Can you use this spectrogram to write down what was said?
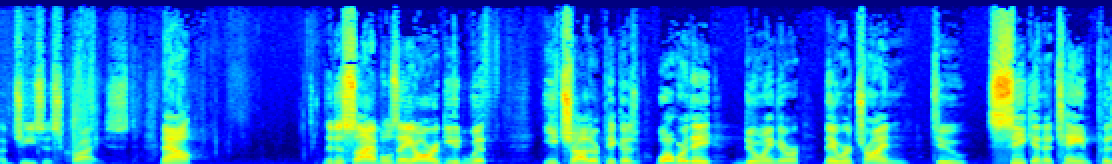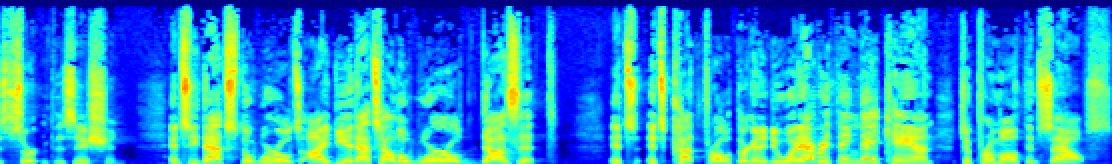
of Jesus Christ. Now, the disciples, they argued with each other because what were they doing? They were, they were trying to seek and attain certain position. And see, that's the world's idea. That's how the world does it. It's, it's cutthroat. They're going to do whatever they can to promote themselves.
